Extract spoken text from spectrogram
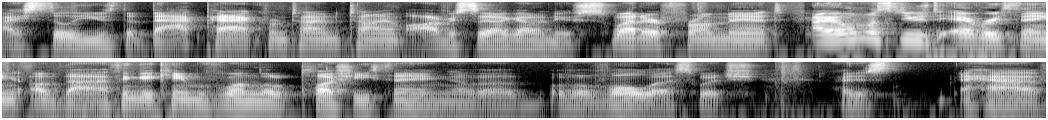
I still used the backpack from time to time. Obviously, I got a new sweater from it. I almost used everything of that. I think it came with one little plushy thing of a of a Volus, which I just have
